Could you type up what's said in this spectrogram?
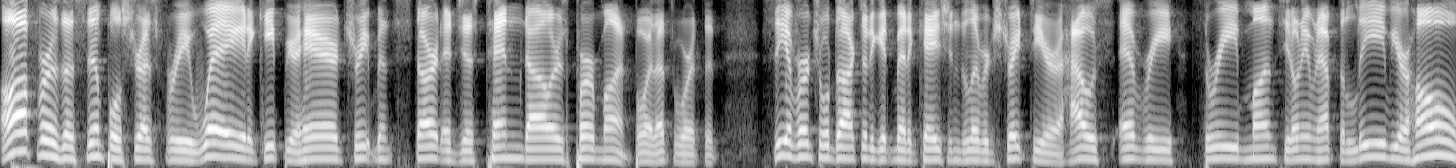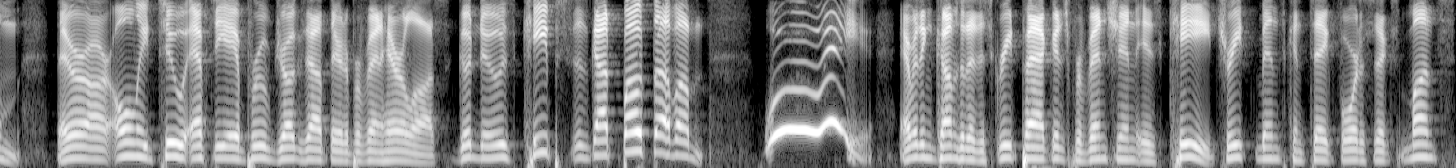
offers a simple stress-free way to keep your hair. Treatments start at just $10 per month. Boy, that's worth it. See a virtual doctor to get medication delivered straight to your house every 3 months. You don't even have to leave your home. There are only two FDA approved drugs out there to prevent hair loss. Good news, Keeps has got both of them. Woo! Everything comes in a discreet package. Prevention is key. Treatments can take four to six months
